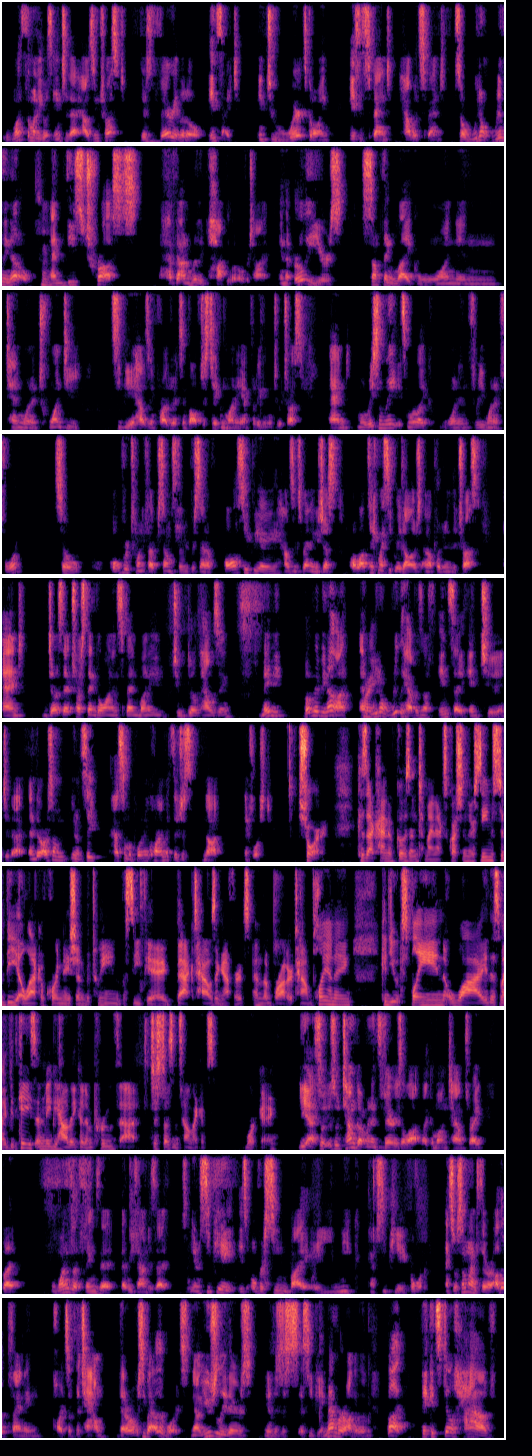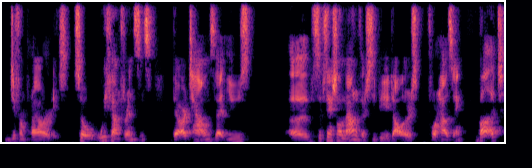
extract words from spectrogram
once the money goes into that housing trust, there's very little insight into where it's going, is it spent, how it's spent. So we don't really know. Hmm. And these trusts have gotten really popular over time. In the early years, something like one in 10, one in 20 CPA housing projects involved just taking money and putting it into a trust. And more recently, it's more like one in three, one in four. So over 25%, almost 30% of all CPA housing spending is just, oh, I'll take my CPA dollars and I'll put it into the trust. And does that trust then go on and spend money to build housing? Maybe, but maybe not. And right. we don't really have enough insight into, into that. And there are some, you know, the state has some reporting requirements, they're just not enforced. Sure. Because that kind of goes into my next question. There seems to be a lack of coordination between the CPA backed housing efforts and the broader town planning. Could you explain why this might be the case and maybe how they could improve that? It just doesn't sound like it's working. Yeah, so, so town governance varies a lot, like among towns, right? But one of the things that, that we found is that you know CPA is overseen by a unique kind of CPA board. And so sometimes there are other planning parts of the town that are overseen by other boards. Now, usually there's, you know, there's a, a CPA member on the, but they could still have different priorities. So we found, for instance, there are towns that use a substantial amount of their CPA dollars for housing, but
